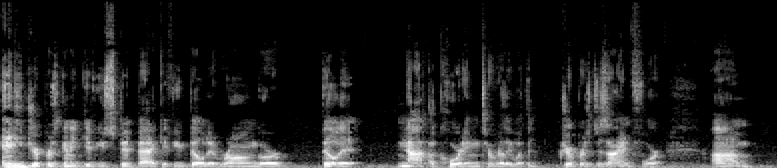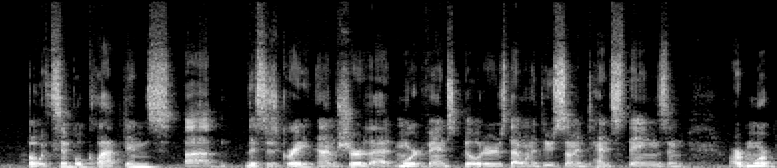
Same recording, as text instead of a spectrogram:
Any dripper is going to give you spit back if you build it wrong or build it not according to really what the dripper is designed for. Um, but with simple Claptons, uh, this is great, and I'm sure that more advanced builders that want to do some intense things and are more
